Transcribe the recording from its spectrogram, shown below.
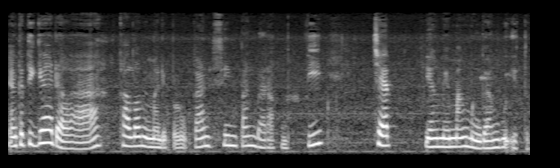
yang ketiga adalah kalau memang diperlukan simpan barang bukti chat yang memang mengganggu itu.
